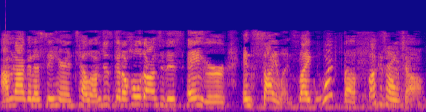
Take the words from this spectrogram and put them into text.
I'm not gonna sit here and tell her. I'm just gonna hold on to this anger in silence. Like, what the fuck is wrong with y'all?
